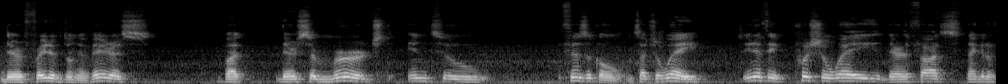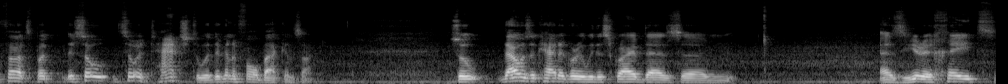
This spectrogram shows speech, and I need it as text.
they're afraid of doing a virus, but they're submerged into physical in such a way. So even if they push away their thoughts, negative thoughts, but they're so so attached to it, they're going to fall back inside. So that was a category we described as um, as yirechet,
